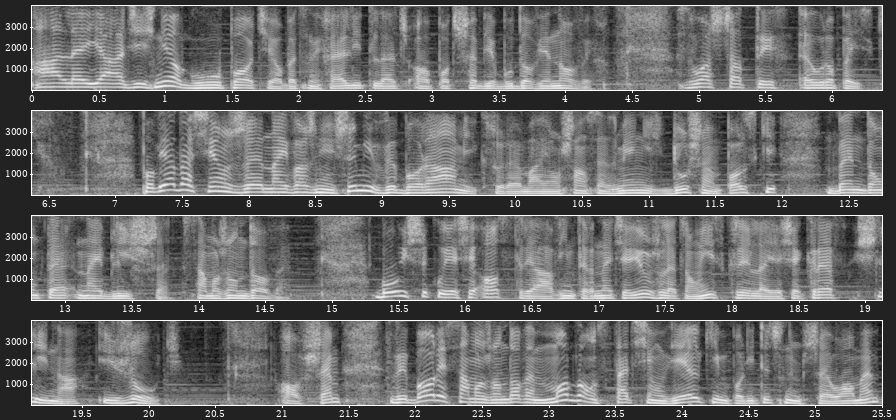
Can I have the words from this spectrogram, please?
Ale ja dziś nie o głupocie obecnych elit, lecz o potrzebie budowie nowych, zwłaszcza tych europejskich. Powiada się, że najważniejszymi wyborami, które mają szansę zmienić duszę Polski, będą te najbliższe, samorządowe. Bój szykuje się ostry, a w internecie już lecą iskry, leje się krew, ślina i żółć. Owszem, wybory samorządowe mogą stać się wielkim politycznym przełomem,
